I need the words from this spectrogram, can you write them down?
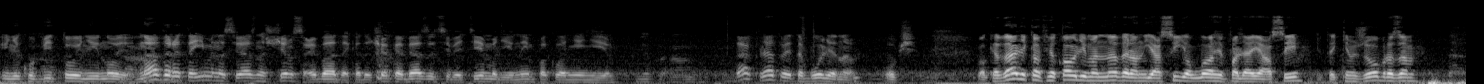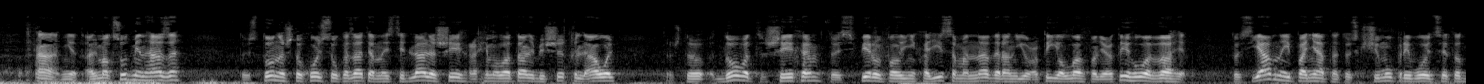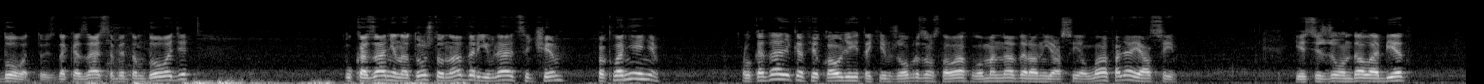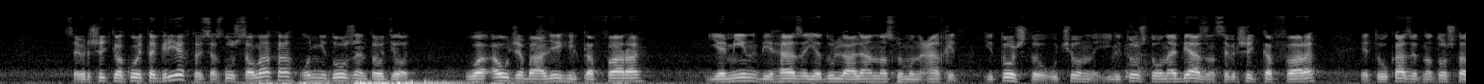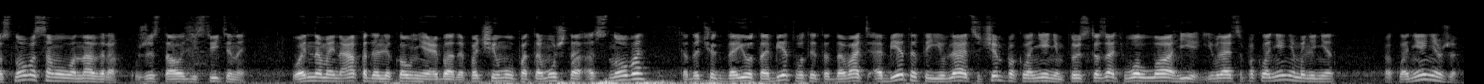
или купить то или иное. Назар это именно связано с чем? С айбадой, когда человек обязывает себя тем или иным поклонением. Да, клятва это более ну, общее. Ваказалика фи каули ман надаран яси Аллахи фаля яси. Таким же образом, а, нет, аль-максуд мин то есть то, на что хочется указать, анастидляля шейх, рахималатали бишик аль-ауль, что довод шейха, то есть в первой половине хадиса, маннадаран юрты юати Аллах фаля гуа. То есть явно и понятно, то есть к чему приводится этот довод, то есть доказать в этом доводе, указание на то, что надар является чем? Поклонением. Указалика фи каулихи таким же образом в словах «Ваман надаран яси Аллах фаля яси». Если же он дал обед совершить какой-то грех, то есть ослушаться Аллаха, он не должен этого делать. Ва ауджаба алейхи кафара Ямин бихаза ядулля алян наслу мунахид. И то, что ученый, или то, что он обязан совершить кафара, это указывает на то, что основа самого назра уже стала действительной. Почему? Потому что основа, когда человек дает обед, вот это давать обед, это является чем поклонением. То есть сказать «Валлахи» является поклонением или нет? Поклонением же.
